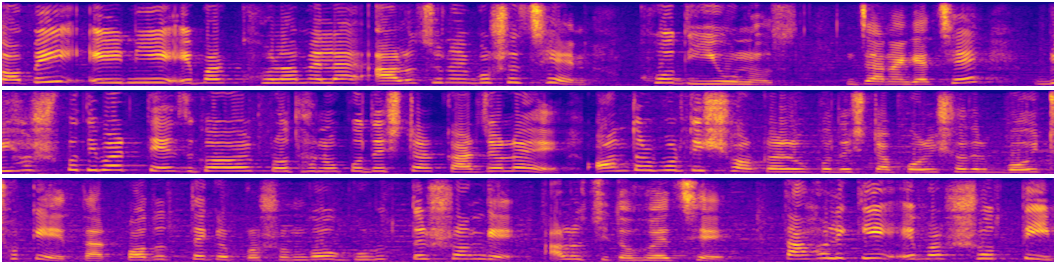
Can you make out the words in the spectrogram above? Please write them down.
তবে এই নিয়ে এবার খোলামেলায় আলোচনায় বসেছেন খোদ ইউনুস। জানা গেছে, বৃহস্পতিবার তেজগাঁওয়ের প্রধান উপদেষ্টার কার্যালয়ে অন্তর্বর্তী সরকারের উপদেষ্টা পরিষদের বৈঠকে তার পদত্যাগের প্রসঙ্গ গুরুত্বের সঙ্গে আলোচিত হয়েছে। তাহলে কি এবার সত্যিই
